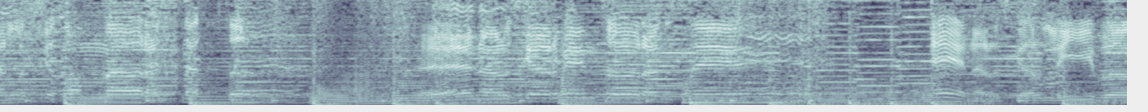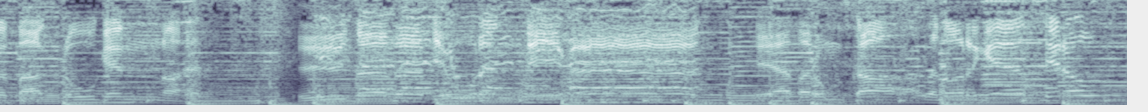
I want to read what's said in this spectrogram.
elsker sommerens netter. En elsker vinterens sne. En elsker livet bak krogen og hest. Utover fjorden i vest. Jeg er fra Romsdal, Norges Tirol.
